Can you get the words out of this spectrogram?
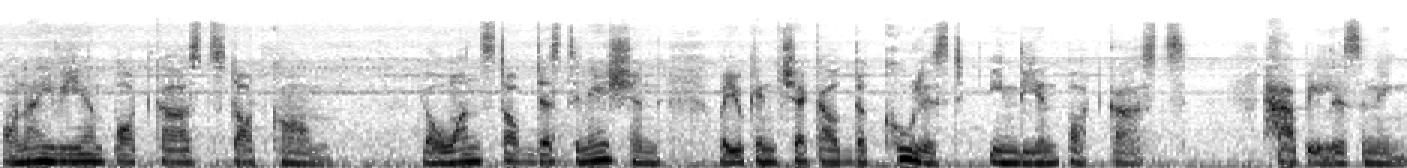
on ivmpodcasts.com, your one stop destination where you can check out the coolest Indian podcasts. Happy listening.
